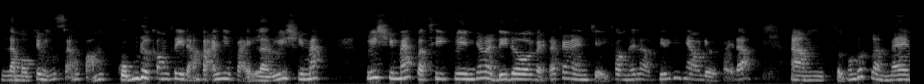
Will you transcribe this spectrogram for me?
là một trong những sản phẩm cũng được công ty đảm bảo như vậy là Rishimax Rishimax và T-cream rất là đi đôi vậy đó các anh chị không thể nào thiếu với nhau được vậy đó. À, Phượng cũng rất là mê.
